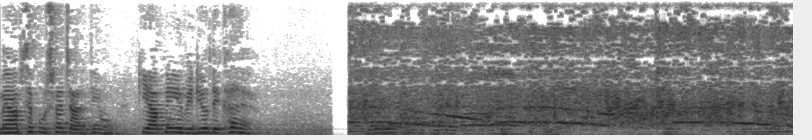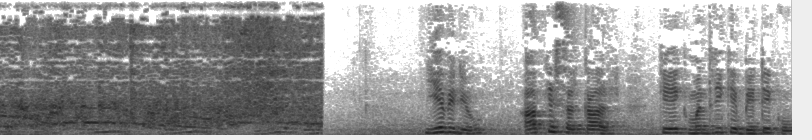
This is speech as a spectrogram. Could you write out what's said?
मैं आपसे पूछना चाहती हूँ कि आपने ये वीडियो देखा है? ये वीडियो आपके सरकार के एक मंत्री के बेटे को,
